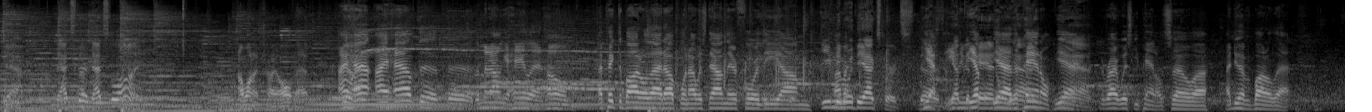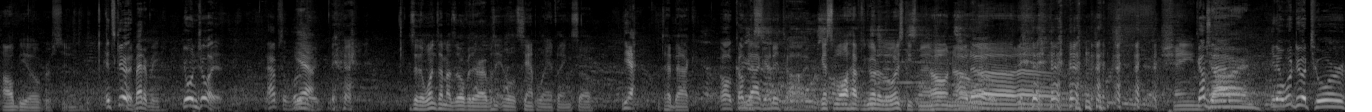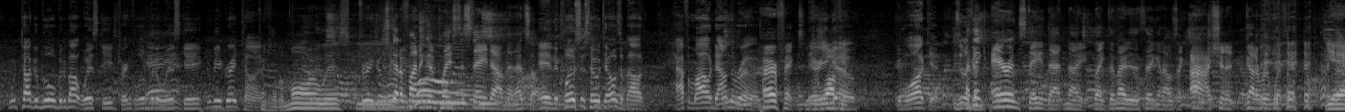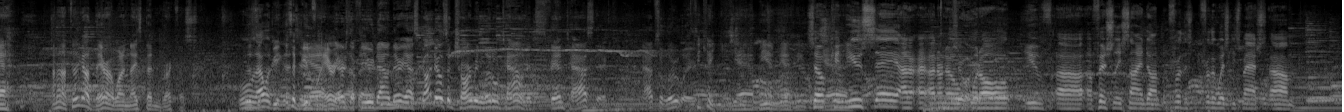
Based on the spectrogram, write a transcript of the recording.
Yeah, that's the that's the line. I want to try all that. I have I have the, the, the Monongahela at home. I picked a bottle of that up when I was down there for the um, Evening um, with the experts. The, yes, yep, the, the yep, panel, yeah, the panel, yeah, yeah. the rye whiskey panel. So uh, I do have a bottle of that. I'll be over soon. It's good. Better be. You'll enjoy it. Absolutely. Yeah. So the one time I was over there, I wasn't able to sample anything, so Yeah. let's head back. oh, come back anytime. I guess we'll all have to go to the whiskeys, man. Oh no! Oh no. Shame. Come Darn. back. You know, we'll do a tour. We'll talk a little bit about whiskey, drink a little bit of whiskey. It'll be a great time. Drink a little more whiskey. Drink a Just got to find a good place to stay down there. That's all. And the closest hotel is about half a mile down the road. Perfect. There can you go. You can walk it. Is it I like think Aaron stayed that night, like the night of the thing, and I was like, ah, I should have got a room with him. Yeah. I don't know. I feel like out there, I want a nice bed and breakfast. Ooh, It's that would be be- It's a beautiful Yeah, area. There's a out few there. down there. Yeah, Scottdale's a charming little town. It's fantastic. Absolutely. I think you- yeah, BNB. So, yeah. can you say I, I, I don't know Sure. what all you've uh, officially signed on for the for the whiskey smash? Um,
